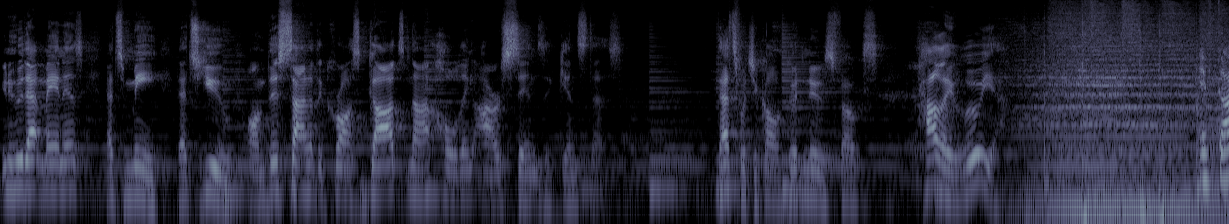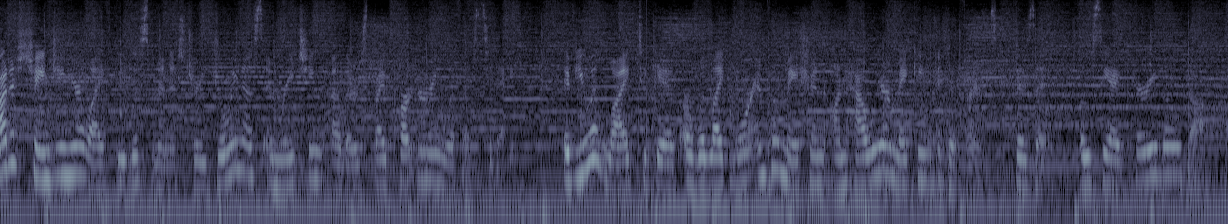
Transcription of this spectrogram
You know who that man is? That's me. That's you. On this side of the cross, God's not holding our sins against us. That's what you call good news, folks. Hallelujah. If God is changing your life through this ministry, join us in reaching others by partnering with us today. If you would like to give or would like more information on how we are making a difference, visit ociperryville.com.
